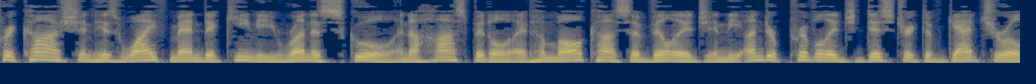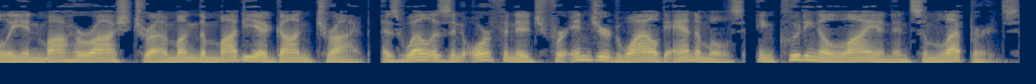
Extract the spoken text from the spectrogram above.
Prakash and his wife Mandakini run a school and a hospital at Hemalkasa village in the underprivileged district of Gadchiroli in Maharashtra among the Madia Gond tribe, as well as an orphanage for injured wild animals, including a lion and some leopards.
